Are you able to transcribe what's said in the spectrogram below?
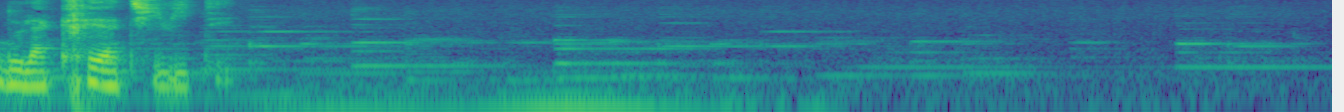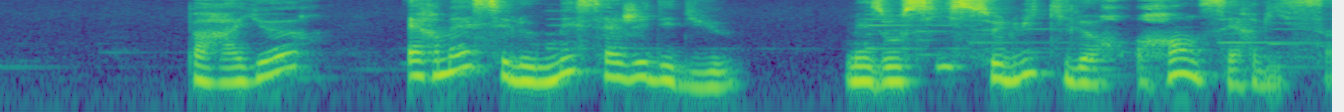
de la créativité. Par ailleurs, Hermès est le messager des dieux, mais aussi celui qui leur rend service.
